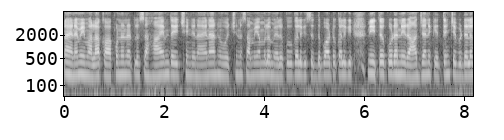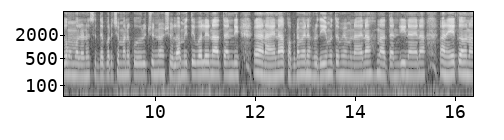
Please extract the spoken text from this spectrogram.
నాయన మేము అలా కాకుండానట్లు సహాయం దయచండి నాయన. నువ్వు వచ్చిన సమయంలో మెలకు కలిగి సిద్ధపాటు కలిగి నీతో కూడా నీ రాజ్యానికి ఎత్తించే బిడ్డలుగా మమ్మల్ని సిద్ధపరచమని కోరుచున్నాం శులమితి వలె నా తండ్రి నాయన కపటమైన హృదయంతో మేము నాయన నా తండ్రి నాయన అనేక నా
